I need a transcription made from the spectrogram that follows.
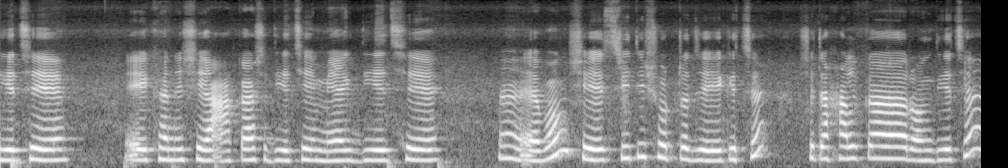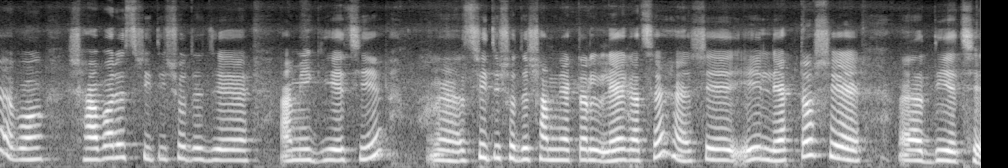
দিয়েছে, এখানে সে আকাশ দিয়েছে, মেঘ দিয়েছে হ্যাঁ এবং সে স্মৃতিসৌধটা যে এঁকেছে, সেটা হালকা রং দিয়েছে এবং সাভারের স্মৃতিসৌধে যে আমি গিয়েছি স্মৃতিসৌধের সামনে একটা লেগ আছে হ্যাঁ সে, এই লেগটাও সে দিয়েছে।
